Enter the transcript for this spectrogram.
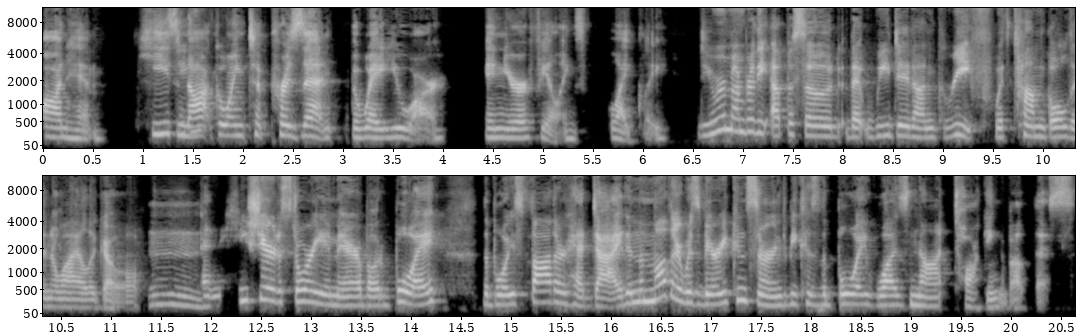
on him he's not going to present the way you are in your feelings likely Do you remember the episode that we did on grief with Tom Golden a while ago? Mm. And he shared a story in there about a boy. The boy's father had died, and the mother was very concerned because the boy was not talking about this.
